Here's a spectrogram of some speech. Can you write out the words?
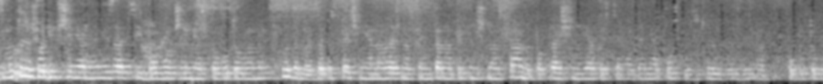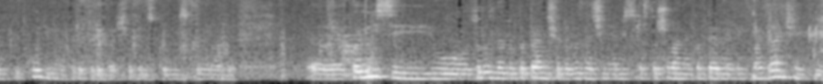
З метою поліпшення організації поводження з побутовими відходами, забезпечення належного санітарно-технічного стану, покращення якості надання послуг з виведення побутових відходів комісією з розгляду питань щодо визначення місць розташування контейнерних майданчиків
